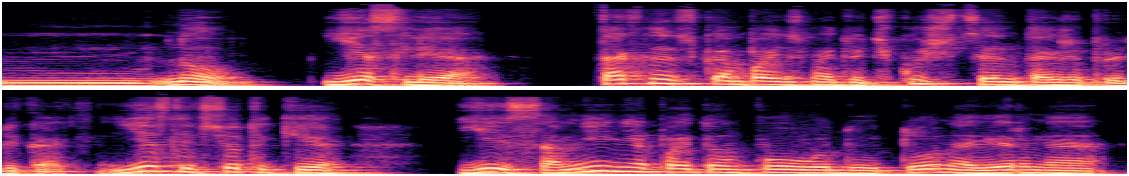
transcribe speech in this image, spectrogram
ну, если так на эту компанию смотреть, то текущие цены также привлекательны. Если все-таки есть сомнения по этому поводу, то, наверное,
